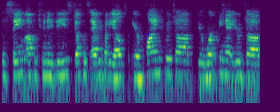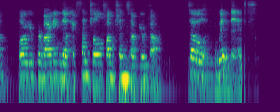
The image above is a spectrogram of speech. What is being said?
the same opportunities just as everybody else when you're applying to a job, you're working at your job, or you're providing the essential functions of your job. So with this,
